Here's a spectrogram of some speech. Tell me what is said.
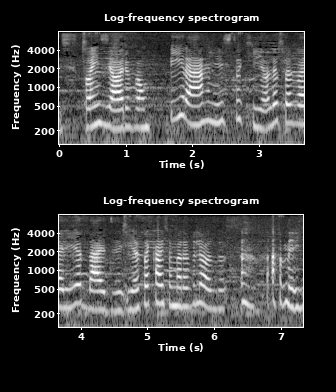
Os pães de óleo vão pirar nisso aqui. Olha essa variedade. E essa caixa maravilhosa. Amei.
